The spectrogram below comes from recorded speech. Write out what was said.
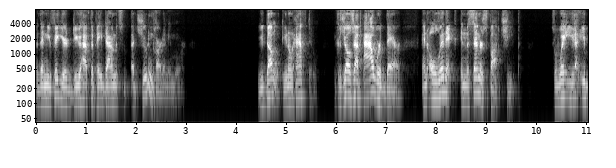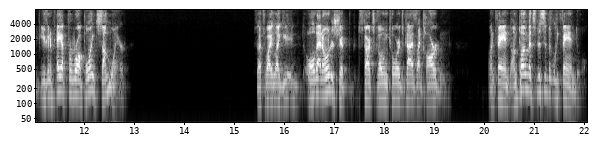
and then you figure, do you have to pay down at, at shooting guard anymore? You don't. You don't have to because you also have Howard there and Olynyk in the center spot cheap. So wait, you got, you, you're going to pay up for raw points somewhere. So that's why, like, all that ownership starts going towards guys like Harden on FanDuel. I'm talking about specifically FanDuel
